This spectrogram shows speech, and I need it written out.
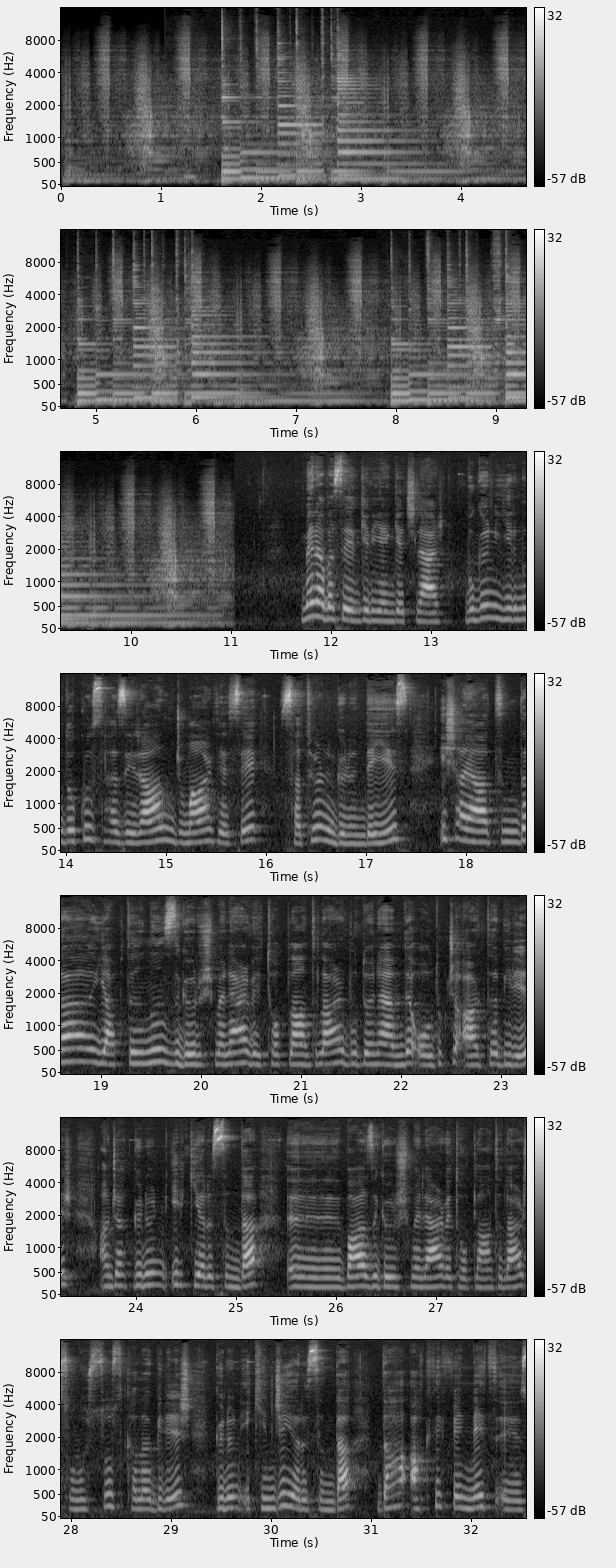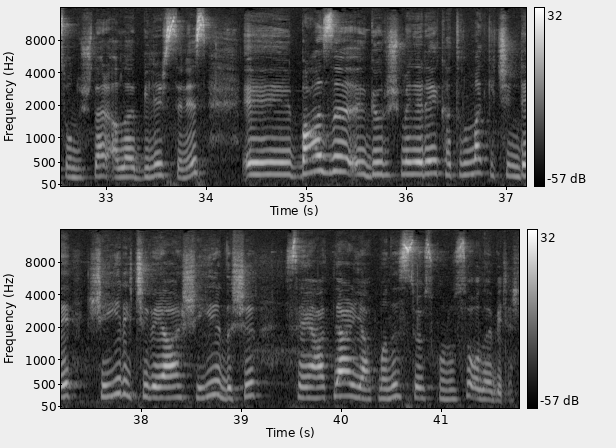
Thank you. Merhaba sevgili yengeçler. Bugün 29 Haziran Cumartesi Satürn günündeyiz. İş hayatında yaptığınız görüşmeler ve toplantılar bu dönemde oldukça artabilir. Ancak günün ilk yarısında e, bazı görüşmeler ve toplantılar sonuçsuz kalabilir. Günün ikinci yarısında daha aktif ve net e, sonuçlar alabilirsiniz. E, bazı görüşmelere katılmak için de şehir içi veya şehir dışı seyahatler yapmanız söz konusu olabilir.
